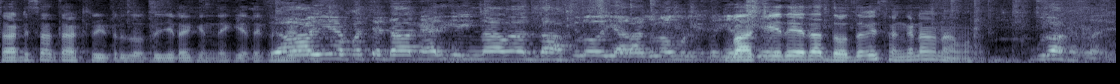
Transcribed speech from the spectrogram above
7.5 8 ਲੀਟਰ ਦੁੱਧ ਜਿਹੜਾ ਕਹਿੰਦੇ ਕਿ ਇਹਦੇ ਯਾਰ ਕੋਲ ਇਹ ਆਪਾਂ ਚੱਡਾ ਕਹਿ ਲਈਏ ਇੰਨਾ 10 ਕਿਲੋ 11 ਕਿਲੋ ਮੁੜ ਤੇ ਬਾਕੀ ਇਹਦਾ ਦੁੱਧ ਵੀ ਸੰਘਣਾ ਹੋਣਾ ਵਾ। ਪੂਰਾ ਕਰਨਾ ਜੀ।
